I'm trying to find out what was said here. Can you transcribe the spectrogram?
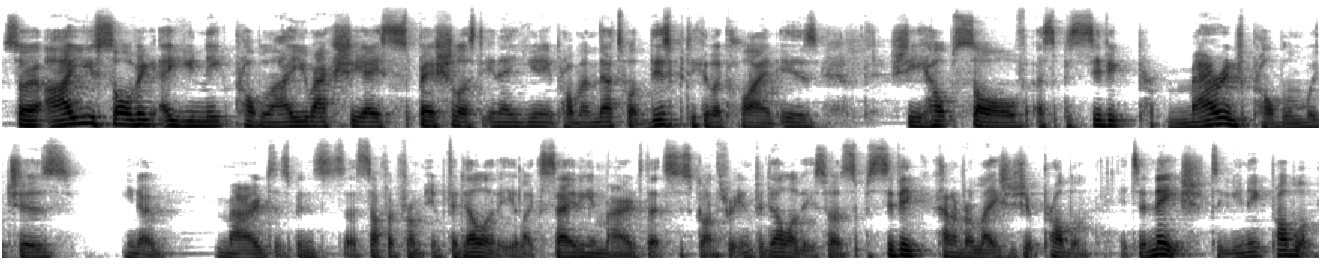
So, are you solving a unique problem? Are you actually a specialist in a unique problem? And that's what this particular client is. She helps solve a specific marriage problem, which is, you know, marriage that's been suffered from infidelity, like saving a marriage that's just gone through infidelity. So, a specific kind of relationship problem. It's a niche, it's a unique problem.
